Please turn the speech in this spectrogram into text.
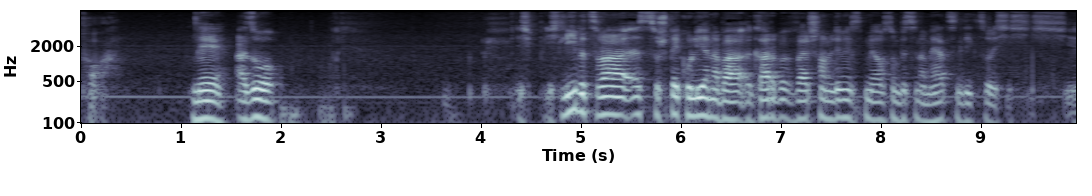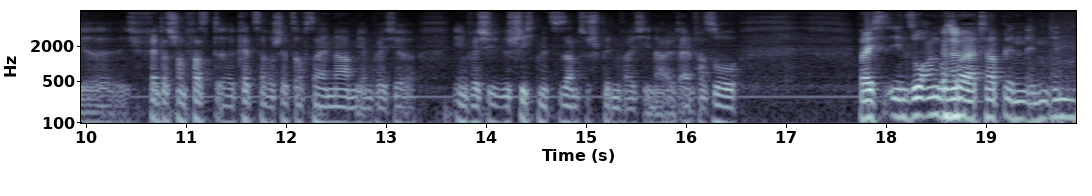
Boah. Nee, also ich, ich liebe zwar es zu spekulieren, aber gerade weil Sean Livingston mir auch so ein bisschen am Herzen liegt, so ich, ich, ich, äh, ich fände das schon fast äh, ketzerisch, jetzt auf seinen Namen irgendwelche, irgendwelche Geschichten mit zusammenzuspinnen, weil ich ihn halt einfach so, weil ich ihn so angefeuert also, habe, in, in, in,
